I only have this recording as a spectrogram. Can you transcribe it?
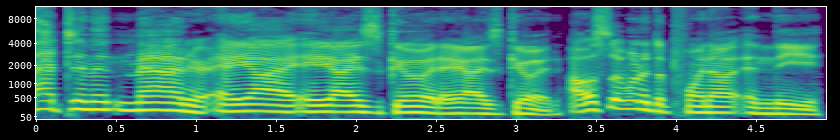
that didn't matter. AI, AI is good. AI is good. I also wanted to point out in the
